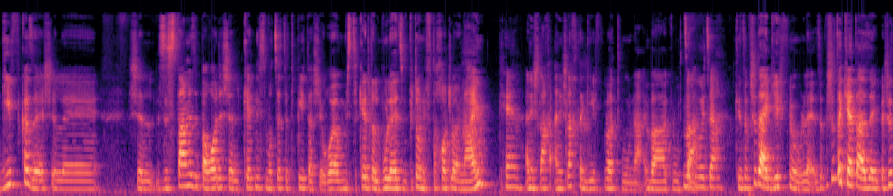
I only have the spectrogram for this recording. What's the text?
גיף כזה של, אה, של, זה סתם איזה פרודיה של קטניס מוצאת את פיתה, שהוא רואה, הוא מסתכלת על בול העץ ופתאום נפתחות לו עיניים. כן, אני אשלח, אני אשלח את הגיף בתמונה, בקבוצה. בקבוצה. כי זה פשוט היה גיף מעולה, זה פשוט הקטע הזה, היא פשוט...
